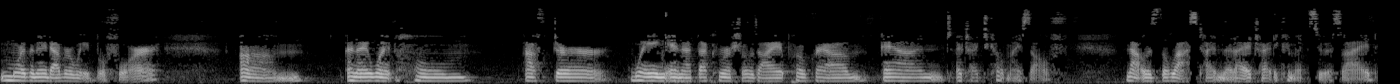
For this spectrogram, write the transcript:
more than I'd ever weighed before. Um, and I went home after weighing in at that commercial diet program and I tried to kill myself. And that was the last time that I had tried to commit suicide.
